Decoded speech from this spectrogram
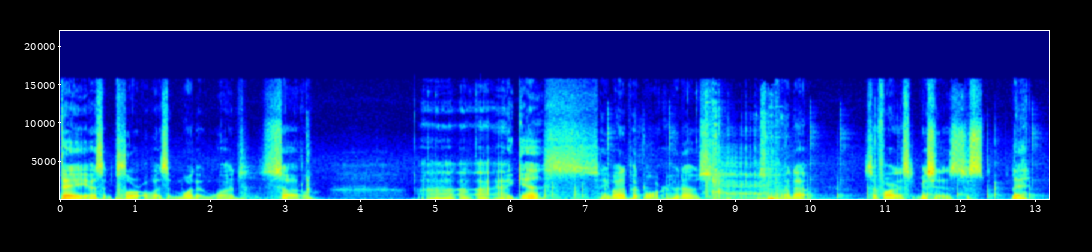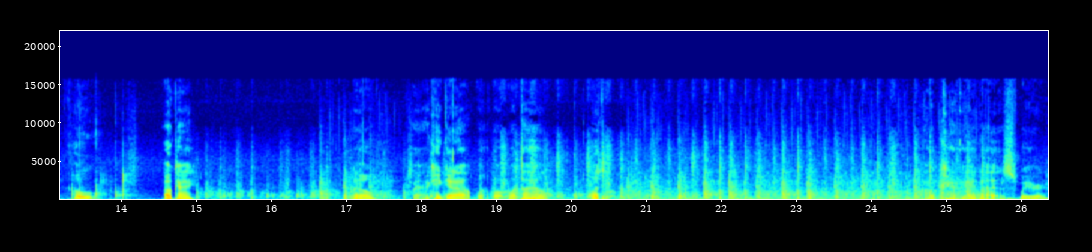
They as in plural, as in more than one. So, uh, I guess he might have put more. Who knows? We'll find out. So far, this mission is just there. Oh, okay. No, Wait, I can't get out. What? What? What the hell? What? Okay, that is weird.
